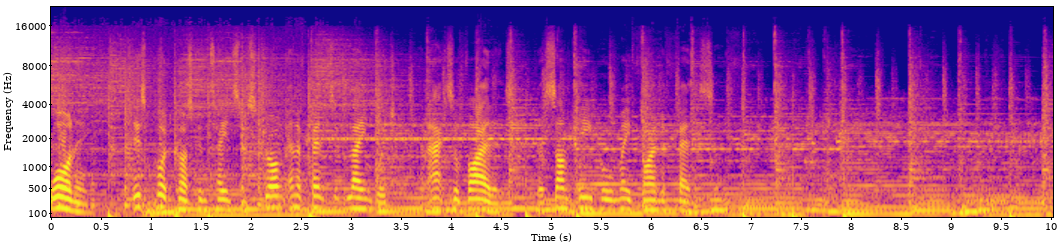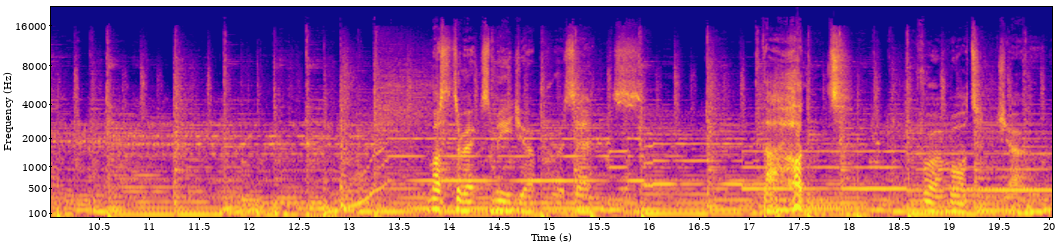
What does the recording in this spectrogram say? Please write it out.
Warning this podcast contains some strong and offensive language and acts of violence that some people may find offensive. Muster X Media presents The Hunt for Immortan Joe.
